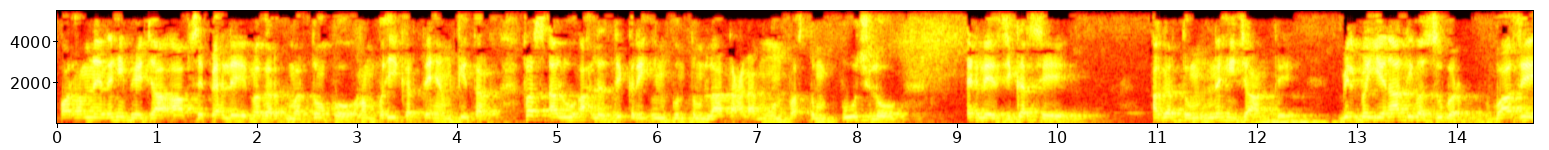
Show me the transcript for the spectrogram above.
اور ہم نے نہیں بھیجا آپ سے پہلے مگر مردوں کو ہم وہی کرتے ہیں ان کی طرف۔ فاسالوا اہل الذکر ان کنتم لا تعلمون۔ پس تم پوچھ لو اہل ذکر سے اگر تم نہیں جانتے۔ بالبینات والزبر واضح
